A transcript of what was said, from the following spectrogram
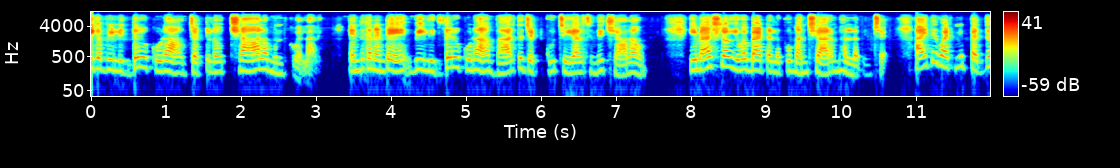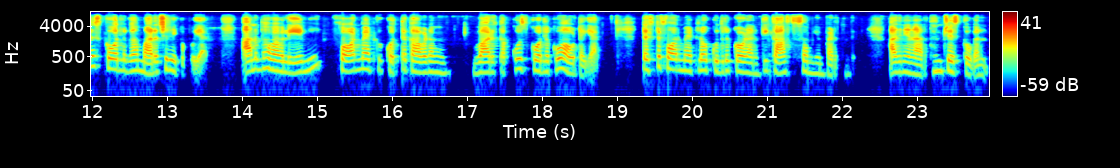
ఇక వీళ్ళిద్దరూ కూడా జట్టులో చాలా ముందుకు వెళ్ళాలి. ఎందుకనంటే వీళ్ళిద్దరూ కూడా భారత జట్టుకు చేయాల్సింది చాలా ఉంది. ఈ మ్యాచ్లో యువ బ్యాటర్లకు మంచి ఆరంభాలు లభించాయి. అయితే వాటిని పెద్ద స్కోర్లుగా మరచలేకపోయారు. అనుభవాలు ఏమి ఫార్మాట్కు కొత్త కావడం వారు తక్కువ స్కోర్లకు అవుట్ అయ్యారు. టెస్ట్ ఫార్మాట్లో కుదురుకోవడానికి కాస్త సమయం పడుతుంది. అది నేను అర్థం చేసుకోగలను.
